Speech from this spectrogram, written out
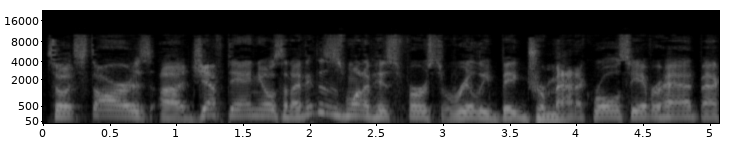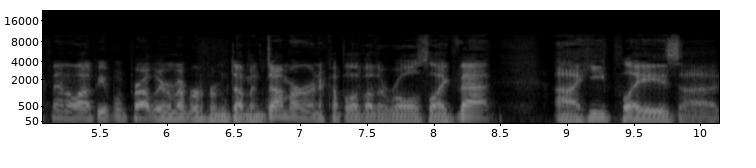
So it stars uh, Jeff Daniels, and I think this is one of his first really big dramatic roles he ever had. Back then, a lot of people probably remember from Dumb and Dumber and a couple of other roles like that. Uh, he plays, uh,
